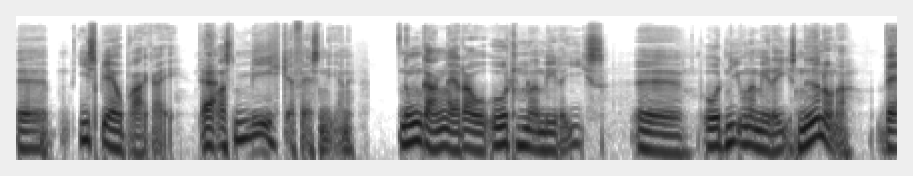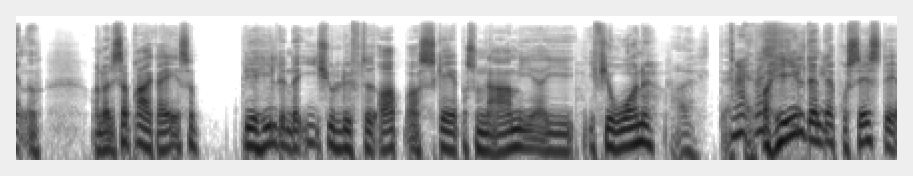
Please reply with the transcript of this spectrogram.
øh, isbjerge brækker af. Det er Ja. også mega fascinerende. Nogle gange er der jo 800 meter is, øh, 800-900 meter is nedenunder vandet. Og når det så brækker af, så bliver hele den der is jo løftet op og skaber tsunamier i, i fjordene. Nej, Og hele den der proces der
